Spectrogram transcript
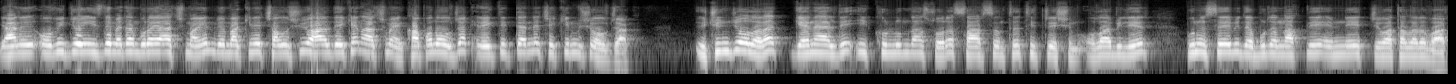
Yani o videoyu izlemeden burayı açmayın ve makine çalışıyor haldeyken açmayın. Kapalı olacak, elektriklerine çekilmiş olacak. Üçüncü olarak genelde ilk kurulumdan sonra sarsıntı, titreşim olabilir. Bunun sebebi de burada nakliye emniyet civataları var.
